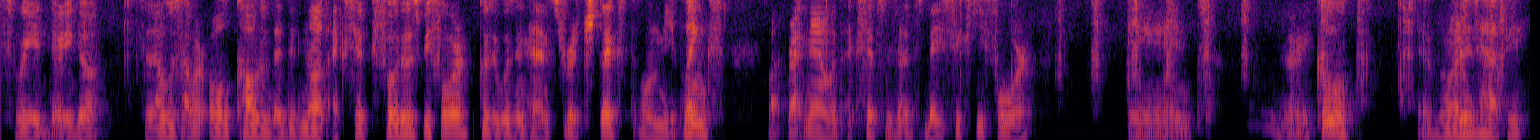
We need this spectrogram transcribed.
Sweet, there you go. So that was our old column that did not accept photos before because it was enhanced rich text, only links. But right now it accepts it as base 64 and very cool. Everyone is happy.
